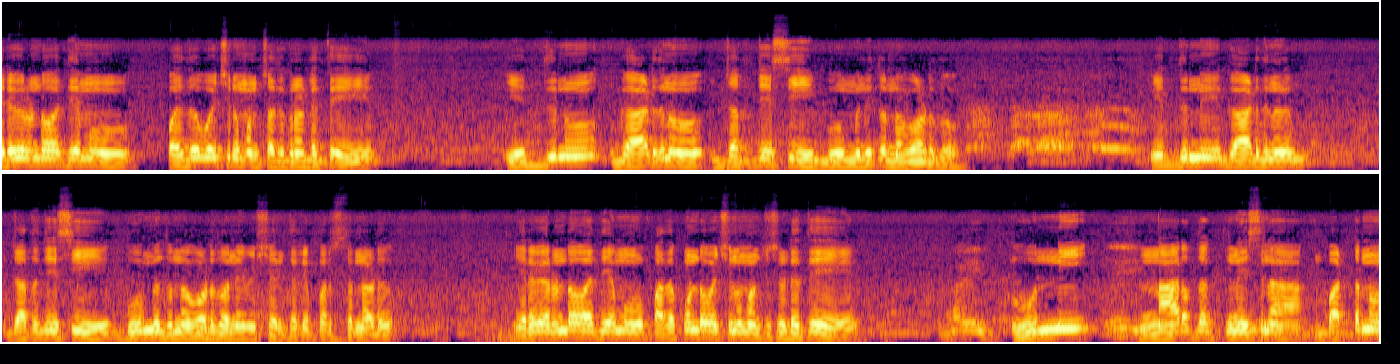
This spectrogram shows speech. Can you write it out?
ఇరవై రెండవ అధ్యాయము పదో వచ్చిన మనం చదువుకున్నట్లయితే ఎద్దును గాడిదను జత చేసి భూమిని దున్నకూడదు. ఎద్దుని గాడిదను జత చేసి భూమిని దున్నకూడదు అనే విషయాన్ని తెలియపరుస్తున్నాడు. ఇరవై రెండవ అధ్యాయము పదకొండవ వచ్చిన మనం చూసినట్టయితే ఉన్ని నారతో నేసిన బట్టను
